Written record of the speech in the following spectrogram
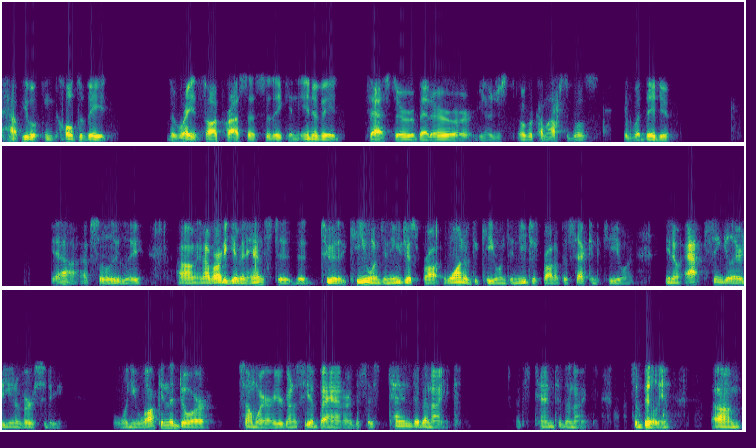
how people can cultivate the right thought process so they can innovate faster or better or you know just overcome obstacles with what they do yeah absolutely um, and i've already given hints to the two of the key ones and you just brought one of the key ones and you just brought up a second key one you know at singularity university when you walk in the door somewhere you're going to see a banner that says 10 to the ninth that's 10 to the ninth it's a billion um,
